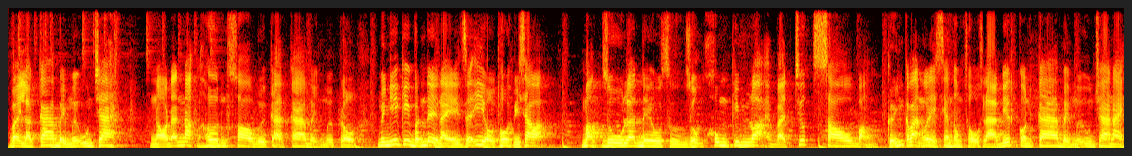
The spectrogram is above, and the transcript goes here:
Vậy là K70 Ultra nó đã nặng hơn so với cả K70 Pro. Mình nghĩ cái vấn đề này dễ hiểu thôi. Vì sao ạ? Mặc dù là đều sử dụng khung kim loại và trước sau bằng kính. Các bạn có thể xem thông số là biết con K70 Ultra này,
